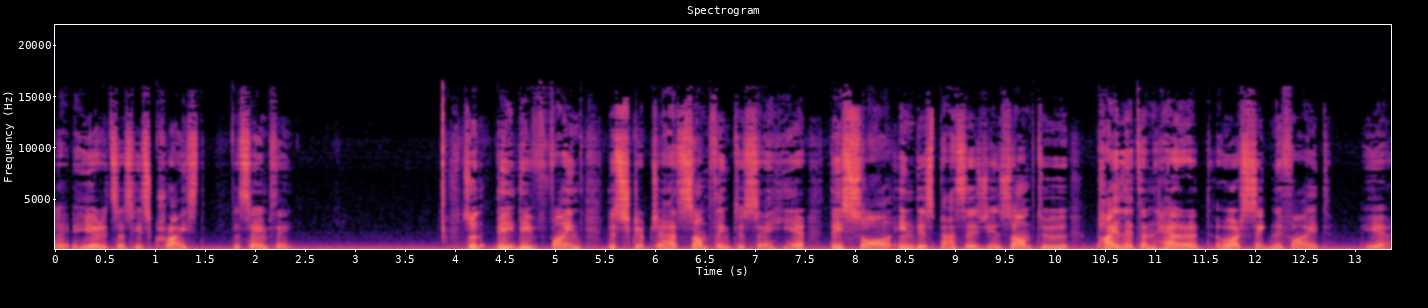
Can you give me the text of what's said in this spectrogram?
Uh, here it says, His Christ, the same thing. So they, they find the scripture has something to say here. They saw in this passage in Psalm 2 Pilate and Herod who are signified here.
